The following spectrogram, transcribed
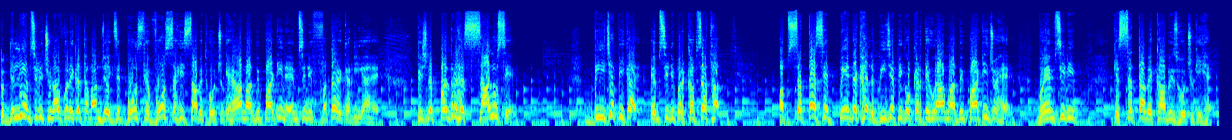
तो दिल्ली एमसीडी चुनाव को लेकर तमाम जो एग्जिट पोल्स थे, वो सही साबित हो चुके हैं। आम आदमी पार्टी ने एमसीडी फतेह कर लिया है। पिछले पंद्रह सालों से बीजेपी का एमसीडी पर कब्जा था। अब सत्ता से बेदखल बीजेपी को करते हुए आम आदमी पार्टी जो है, वो एमसीडी के सत्ता में काबिज हो चुकी है।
